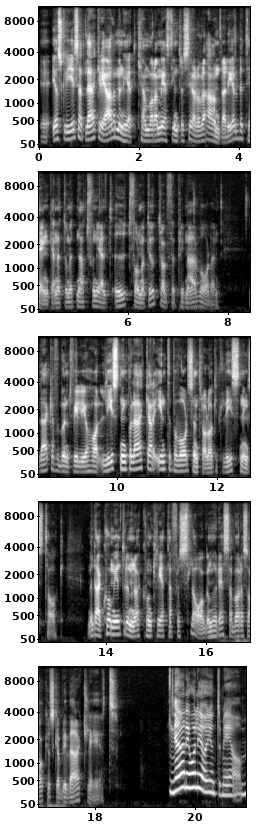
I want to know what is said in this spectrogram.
Eh, jag skulle gissa att läkare i allmänhet kan vara mest intresserade av det andra delbetänkandet om ett nationellt utformat uppdrag för primärvården. Läkarförbundet vill ju ha listning på läkare, inte på vårdcentral och ett listningstak. Men där kommer ju inte du med några konkreta förslag om hur dessa båda saker ska bli verklighet. Ja, det håller jag ju inte med om.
